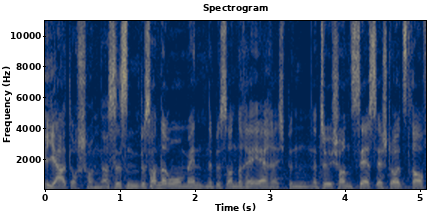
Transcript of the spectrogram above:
Ja, doch schon. Das ist ein besonderer Moment, eine besondere Ehre. Ich bin natürlich schon sehr, sehr stolz drauf,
